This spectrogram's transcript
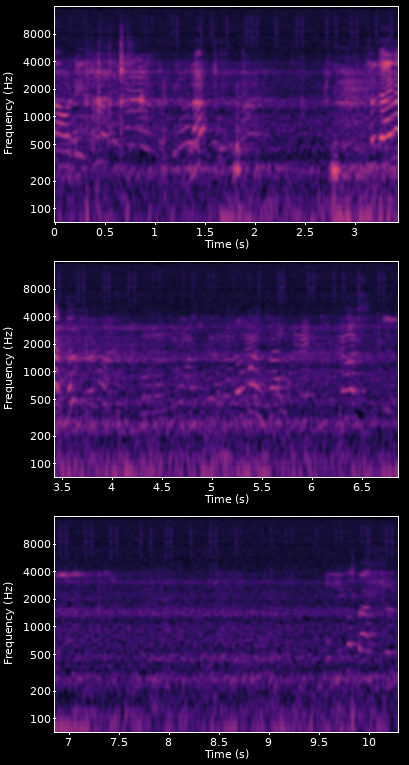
nowadays. No? So जाएगा अंदर? on, sir. Yes. Can you go back?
